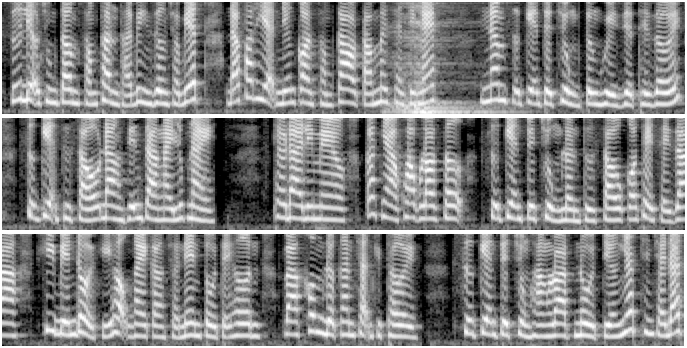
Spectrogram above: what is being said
Dữ liệu Trung tâm Sóng thần Thái Bình Dương cho biết đã phát hiện những con sóng cao 80cm. Năm sự kiện tuyệt chủng từng hủy diệt thế giới, sự kiện thứ sáu đang diễn ra ngay lúc này. Theo Daily Mail, các nhà khoa học lo sợ sự kiện tuyệt chủng lần thứ sáu có thể xảy ra khi biến đổi khí hậu ngày càng trở nên tồi tệ hơn và không được ngăn chặn kịp thời. Sự kiện tuyệt chủng hàng loạt nổi tiếng nhất trên trái đất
